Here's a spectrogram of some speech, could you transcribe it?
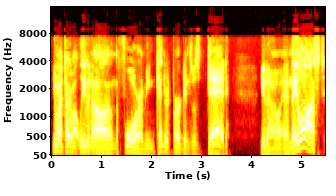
You want to talk about leaving it all on the floor? I mean, Kendrick Perkins was dead, you know, and they lost,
